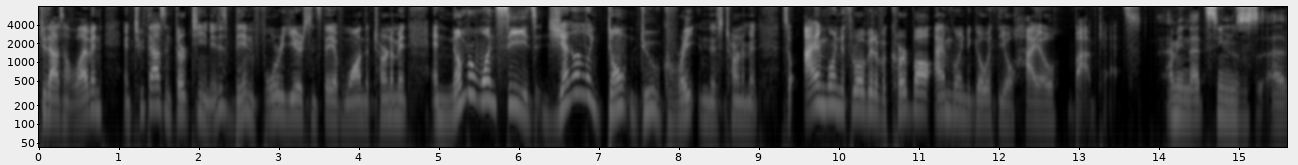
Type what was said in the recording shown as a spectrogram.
2011, and 2013. It has been four years since they have won the tournament, and number one seeds generally don't do great in this tournament. So I am going to throw a bit of a curveball. I am going to go with the Ohio. Ohio Bobcats. I mean, that seems uh,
